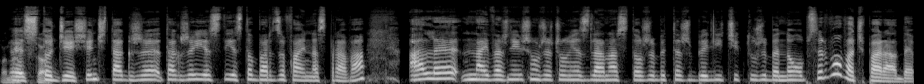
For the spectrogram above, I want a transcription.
ponad 110, także, także jest, jest to bardzo fajna sprawa. Ale najważniejszą rzeczą jest dla nas to, żeby też byli ci, którzy będą obserwować paradę,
